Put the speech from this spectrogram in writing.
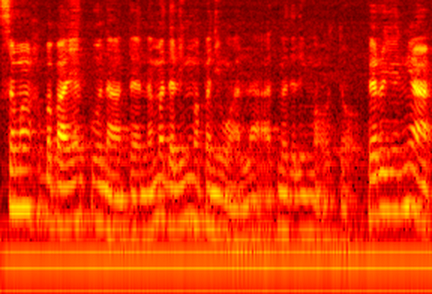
sa mga kababayan po natin na madaling mapaniwala at madaling mauto. Pero yun nga,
